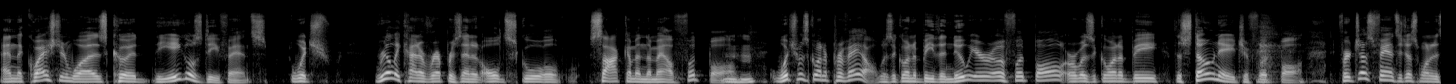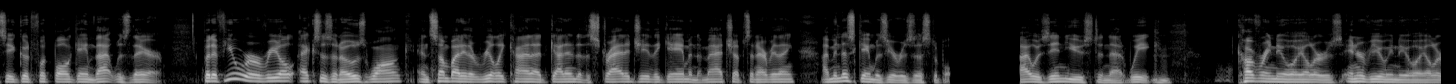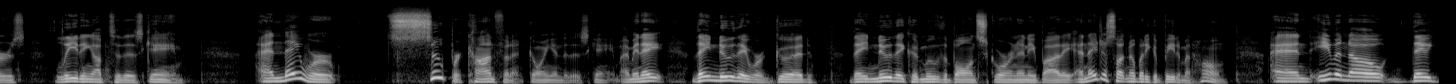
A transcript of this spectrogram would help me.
And the question was could the Eagles defense, which really kind of represented old school sock 'em in the mouth football. Mm-hmm. Which was going to prevail? Was it going to be the new era of football or was it going to be the stone age of football? For just fans that just wanted to see a good football game, that was there. But if you were a real X's and O's wonk and somebody that really kind of got into the strategy of the game and the matchups and everything, I mean, this game was irresistible. I was in Houston that week mm-hmm. covering the Oilers, interviewing the Oilers, leading up to this game. And they were super confident going into this game. I mean, they they knew they were good. They knew they could move the ball and score on anybody, and they just thought nobody could beat them at home. And even though they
